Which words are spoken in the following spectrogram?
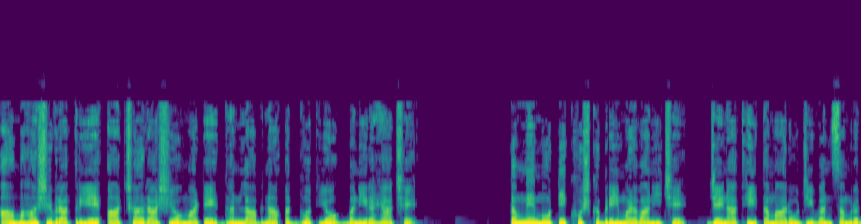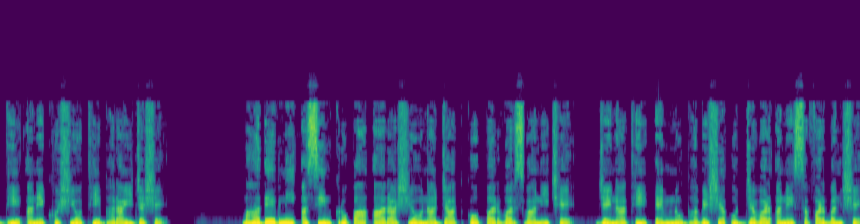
આ મહાશિવરાત્રિએ આ છ રાશિઓ માટે ધનલાભના અદ્ભુત યોગ બની રહ્યા છે. તમને મોટી ખુશખબરી મળવાની છે, જેનાથી તમારું જીવન સમૃદ્ધિ અને ખુશીઓથી ભરાઈ જશે. મહાદેવની અસીમ કૃપા આ રાશિઓના જાતકો પર વરસવાની છે. જેનાથી તેમનું ભવિષ્ય ઉજ્જવળ અને સફળ બનશે.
